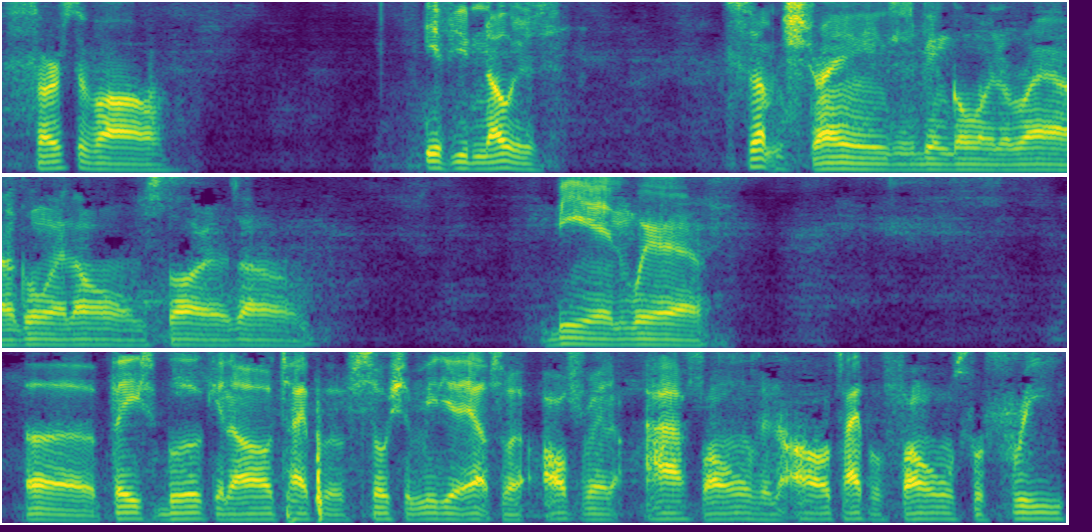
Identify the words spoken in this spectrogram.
First of all, if you notice, something strange has been going around, going on as far as um being where uh, Facebook and all type of social media apps are offering iPhones and all type of phones for free.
